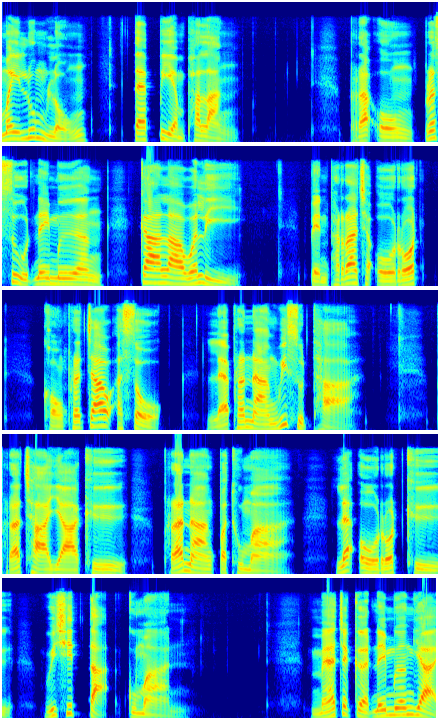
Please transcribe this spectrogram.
ไม่ลุ่มหลง แต่เปี่ยมพลัง พระองค์ประสูติในเมือง กาลาวลี เป็นพระราชโอรสของพระเจ้าอโศก และพระนางวิสุทธา พระชายาคือ พระนางปทุมา และโอรสคือ วิชิตตะกุมาร แม้จะเกิดในเมืองใหญ่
